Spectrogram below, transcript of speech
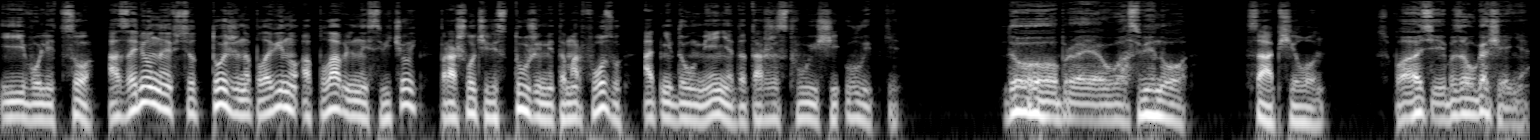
и его лицо, озаренное все той же наполовину оплавленной свечой, прошло через ту же метаморфозу от недоумения до торжествующей улыбки. «Доброе у вас вино», — сообщил он. «Спасибо за угощение.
